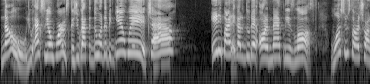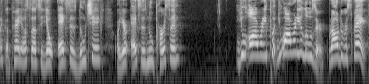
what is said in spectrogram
No, you actually are worse because you got to do it to begin with, child. Anybody that got to do that automatically is lost. Once you start trying to compare yourself to your ex's new chick or your ex's new person, you already put you already a loser. With all due respect,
